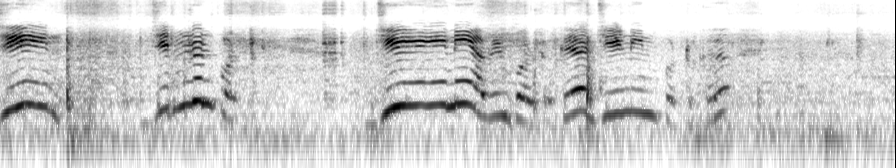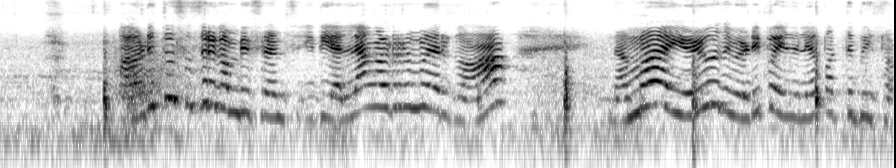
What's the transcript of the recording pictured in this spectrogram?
ஜீன் ஜின்னு போட்டு ஜீனி அப்படின்னு போட்டிருக்கு ஜீனின்னு போட்டிருக்கு. அடுத்து சுத்திர கம்பி ஃப்ரெண்ட்ஸ் இது எல்லா கலருமே இருக்கும் நம்ம எழுபது வெடிப்பு இதுலயே பத்து பைசா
